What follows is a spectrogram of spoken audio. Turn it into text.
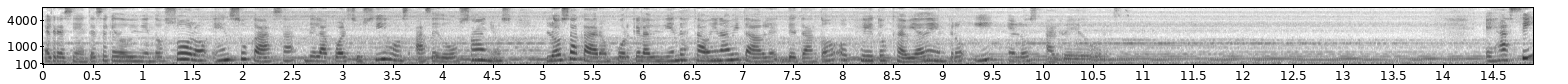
El residente se quedó viviendo solo en su casa, de la cual sus hijos hace dos años lo sacaron porque la vivienda estaba inhabitable de tantos objetos que había dentro y en los alrededores. Es así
